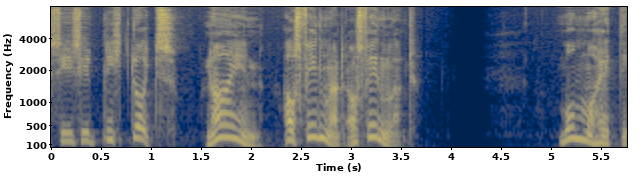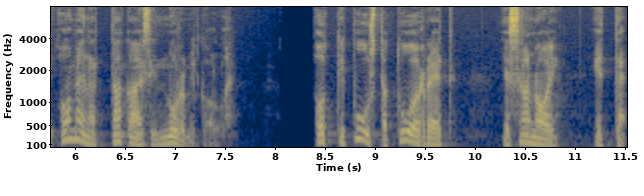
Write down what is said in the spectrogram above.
Sie sind nicht Deutsch. Nein, aus Finland, aus Finland. Mummo heitti omenat takaisin nurmikolle. Otti puusta tuoreet ja sanoi, että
